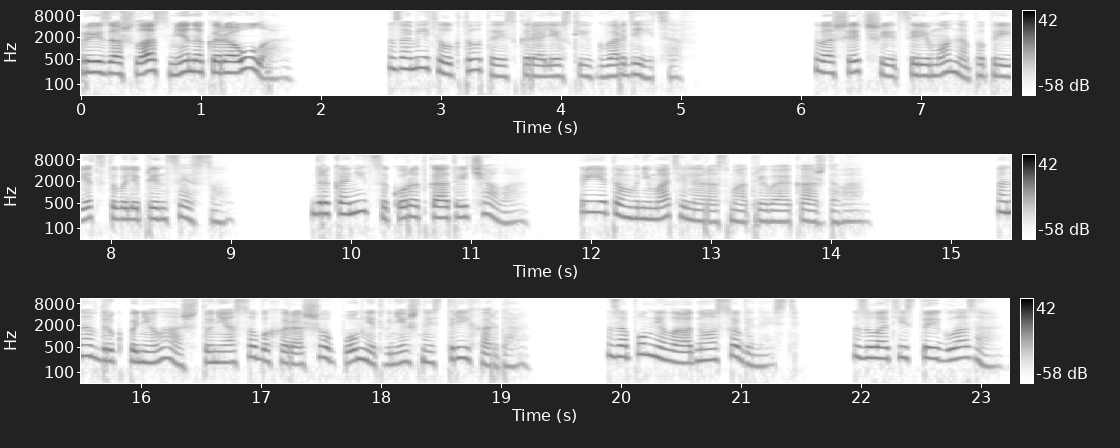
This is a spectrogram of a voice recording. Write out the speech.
«Произошла смена караула», заметил кто-то из королевских гвардейцев. Вошедшие церемонно поприветствовали принцессу. Драконица коротко отвечала, при этом внимательно рассматривая каждого. Она вдруг поняла, что не особо хорошо помнит внешность Трихарда. Запомнила одну особенность — золотистые глаза,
